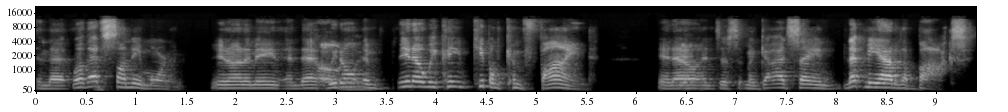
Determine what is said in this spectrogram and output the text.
in that well, that's Sunday morning, you know what I mean, and that we don't, and, you know, we keep keep them confined, you know, yeah. and just when God's saying, "Let me out of the box,"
